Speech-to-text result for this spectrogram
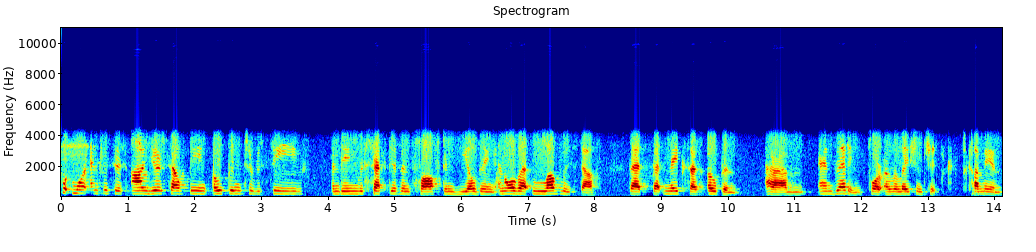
Put more emphasis on yourself being open to receive and being receptive and soft and yielding and all that lovely stuff that that makes us open um, and ready for a relationship to come in.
